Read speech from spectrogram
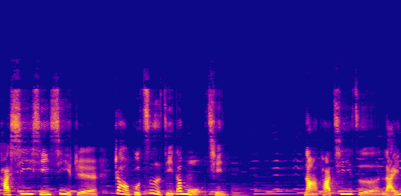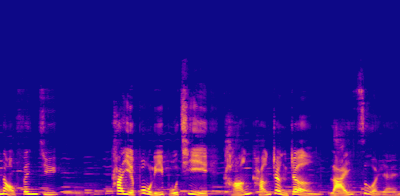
他细心细致照顾自己的母亲，哪怕妻子来闹分居，他也不离不弃，堂堂正正来做人。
